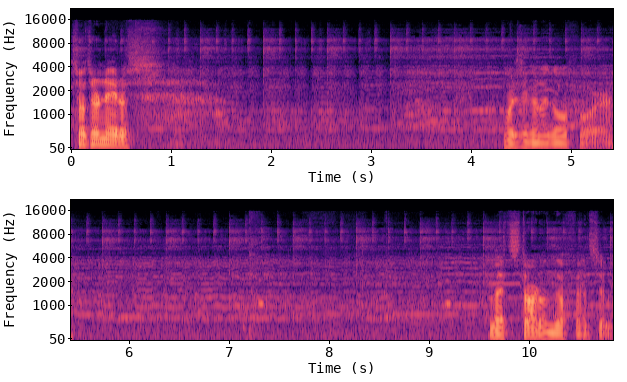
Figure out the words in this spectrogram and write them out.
So Tornadus. what is it gonna go for? Let's start on the offensive.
